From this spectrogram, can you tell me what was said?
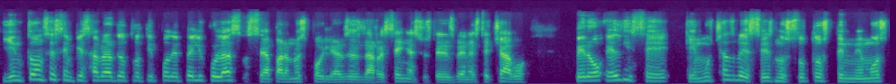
Y entonces empieza a hablar de otro tipo de películas, o sea, para no spoilearles la reseña si ustedes ven a este chavo, pero él dice que muchas veces nosotros tenemos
